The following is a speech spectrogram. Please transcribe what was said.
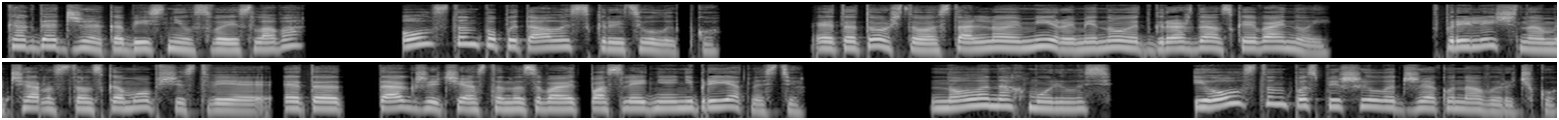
Когда Джек объяснил свои слова, Олстон попыталась скрыть улыбку. Это то, что остальной мир именует гражданской войной. В приличном чарлстонском обществе это также часто называют последней неприятностью. Нола нахмурилась, и Олстон поспешила Джеку на выручку.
